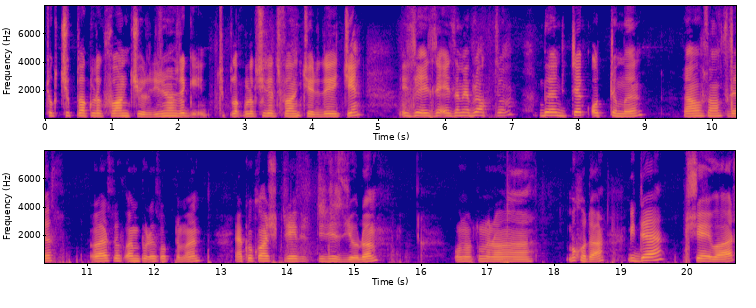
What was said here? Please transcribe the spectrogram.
çok çıplaklık falan içeriyor. Yüzünüzde çıplaklık şiddet falan içerdiği için izle izle izlemeye bıraktım. Ben bir tek Ottoman yani son Fres Rise of Empress Ottoman Erkek Aşk diye bir dizi izliyorum. Ondan sonra bu kadar. Bir de şey var.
